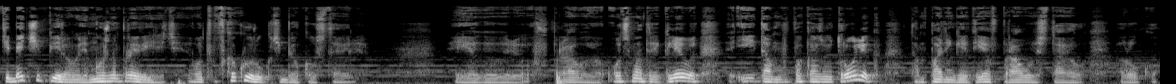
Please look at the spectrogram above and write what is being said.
тебя чипировали, можно проверить. Вот в какую руку тебе укол ставили? Я говорю, в правую. Вот смотри, к левой. И там показывают ролик, там парень говорит, я в правую ставил руку.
